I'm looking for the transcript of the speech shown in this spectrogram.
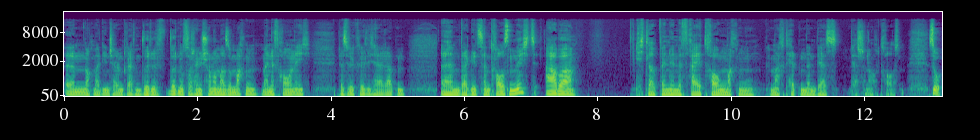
ähm, nochmal die Entscheidung treffen, würde, würden wir es wahrscheinlich schon nochmal so machen, meine Frau und ich, dass wir kirchlich heiraten. Ähm, da geht's dann draußen nicht, aber ich glaube, wenn wir eine freie Trauung machen, gemacht hätten, dann wäre es schon auch draußen. So,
